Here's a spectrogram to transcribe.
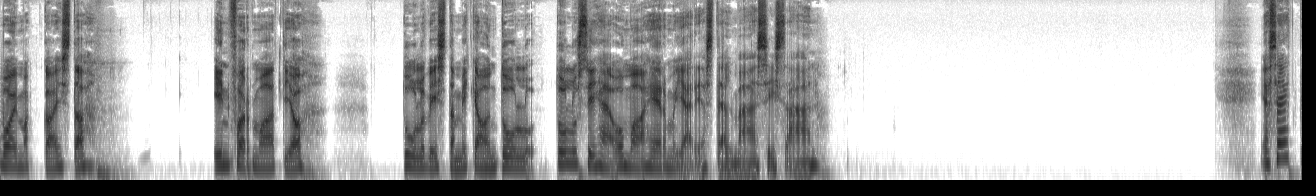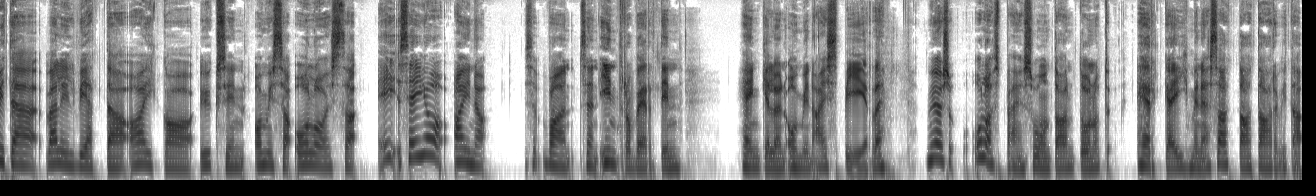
voimakkaista informaatiotulvista, mikä on tullut, tullut siihen omaa hermojärjestelmään sisään. Ja se, että pitää välillä viettää aikaa yksin omissa oloissa, ei, se ei ole aina vaan sen introvertin henkilön ominaispiirre. Myös ulospäin suuntautunut herkkä ihminen saattaa tarvita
